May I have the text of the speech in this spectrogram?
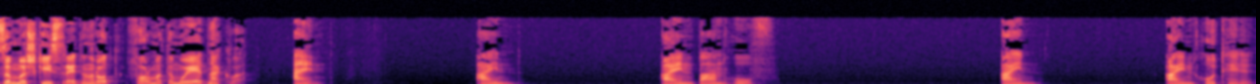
За мъжки и среден род формата му е еднаква. Ein. Ein. Ein Bahnhof. Ein. Ein Hotel.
